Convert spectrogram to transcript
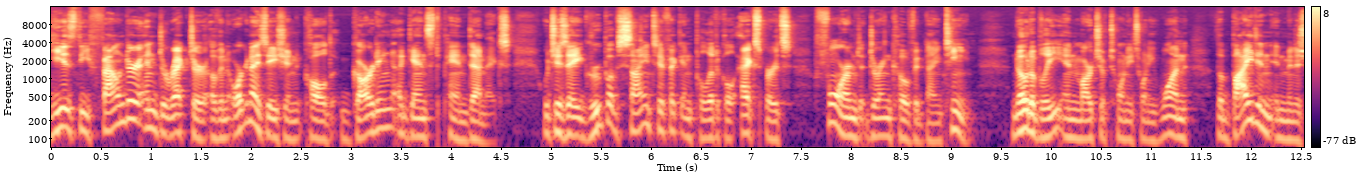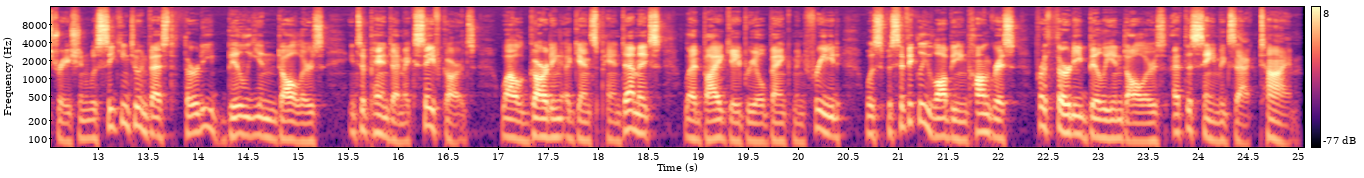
He is the founder and director of an organization called Guarding Against Pandemics, which is a group of scientific and political experts formed during COVID 19. Notably, in March of 2021, the Biden administration was seeking to invest $30 billion into pandemic safeguards, while Guarding Against Pandemics, led by Gabriel Bankman Fried, was specifically lobbying Congress for $30 billion at the same exact time.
